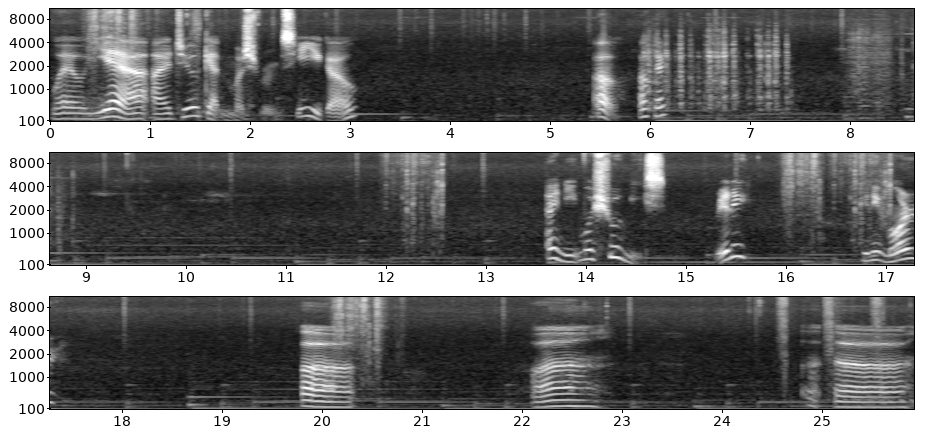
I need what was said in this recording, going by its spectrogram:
Well, yeah, I do get mushrooms. Here you go. Oh, okay. I need more shroomies. Really? You need more? Uh. Uh. Uh. uh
